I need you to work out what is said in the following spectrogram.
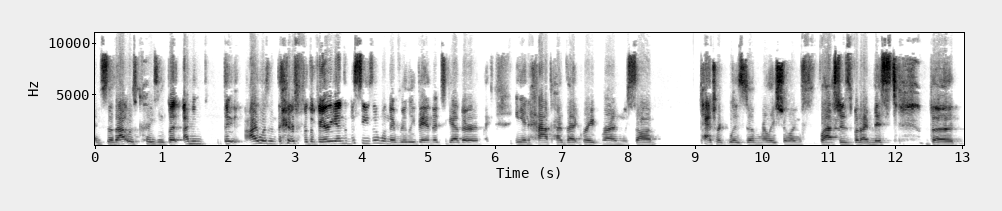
and so that was crazy. But I mean, they, I wasn't there for the very end of the season when they really banded together. and Like Ian Happ had that great run. We saw Patrick Wisdom really showing flashes, but I missed the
